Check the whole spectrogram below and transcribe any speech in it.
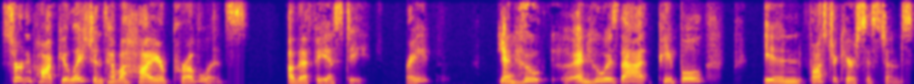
certain populations have a higher prevalence of FASD, right? Yes. And who, and who is that? People in foster care systems,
